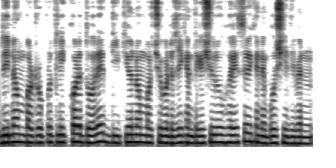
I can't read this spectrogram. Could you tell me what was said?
দুই নম্বরটার উপর ক্লিক করে ধরে দ্বিতীয় নম্বর ছবিটা যেখান থেকে শুরু হয়েছে ওইখানে বসিয়ে দিবেন।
